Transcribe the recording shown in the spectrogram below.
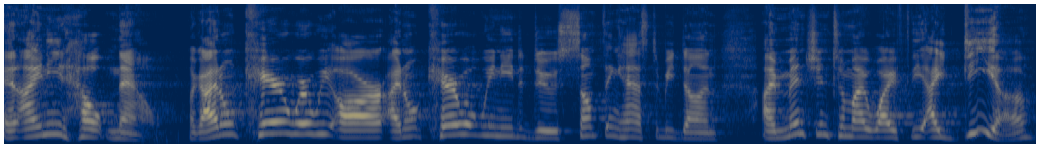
and I need help now. Like, I don't care where we are. I don't care what we need to do. Something has to be done. I mentioned to my wife the idea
